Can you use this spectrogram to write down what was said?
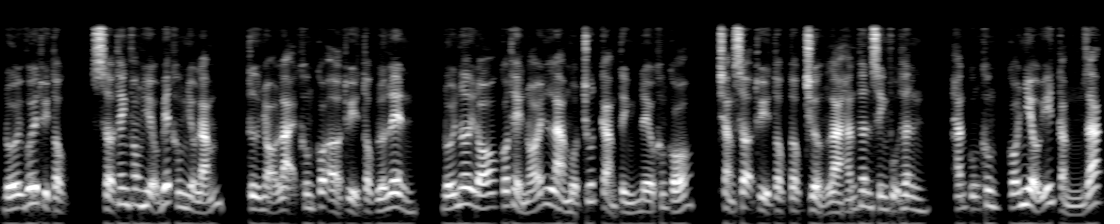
Đối với thủy tộc, Sở Thanh Phong hiểu biết không nhiều lắm, từ nhỏ lại không có ở thủy tộc lớn lên, đối nơi đó có thể nói là một chút cảm tình đều không có, chẳng sợ thủy tộc tộc trưởng là hắn thân sinh phụ thân, hắn cũng không có nhiều ít cảm giác.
